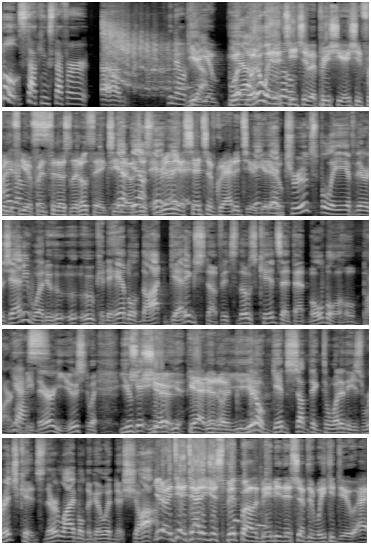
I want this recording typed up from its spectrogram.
little stocking stuffer. Um, you know. Yeah. yeah, what, Yeah. what a way to Little teach them appreciation for the you for, for those little things. You Yeah, know, yeah, just and- really and- a sense of gratitude. You know, and truthfully, if there's anyone who, who who can handle not getting stuff, it's those kids at that mobile home park. I mean, they're used to it. You get Sure. you, you, Yeah, you, no, know, no, you, you yeah. don't give something to one of these rich kids; they're liable to go into shock. You know, D- Daddy just spitballing. Maybe there's something we could do. Uh,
